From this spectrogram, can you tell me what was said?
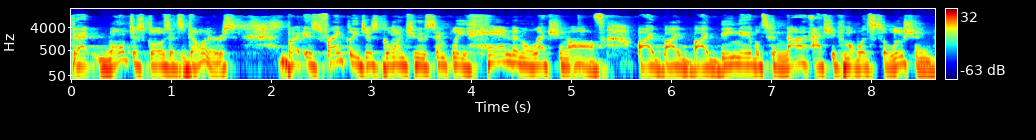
that won't disclose its donors, but is frankly just going to simply hand an election off by by by being able to not actually come up with a solution,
